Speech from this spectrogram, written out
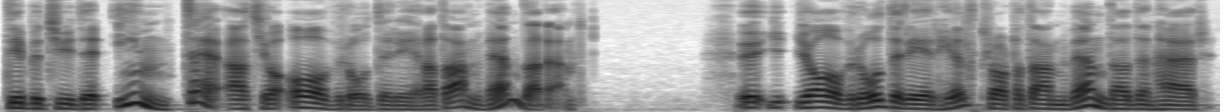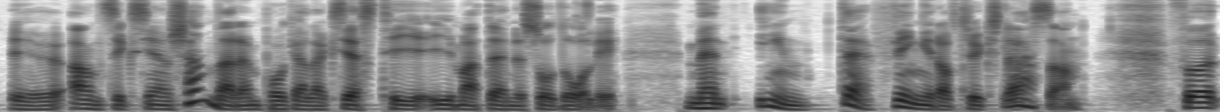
det betyder inte att jag avråder er att använda den. Eh, jag avråder er helt klart att använda den här eh, ansiktsigenkännaren på Galaxy S10 i och med att den är så dålig. Men inte fingeravtrycksläsaren. För,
